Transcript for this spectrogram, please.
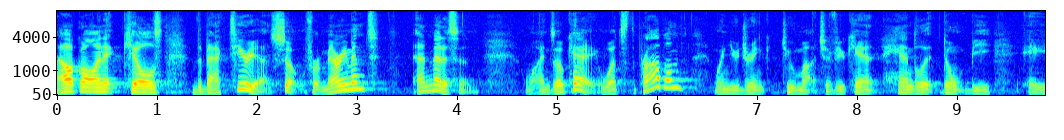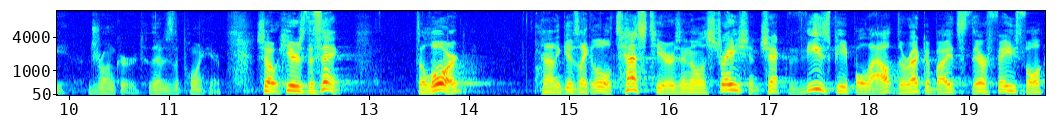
alcohol in it, kills the bacteria. So for merriment and medicine, wine's okay. What's the problem? When you drink too much. If you can't handle it, don't be a drunkard. That is the point here. So here's the thing. The Lord kind of gives like a little test here as an illustration. Check these people out, the Rechabites, they're faithful.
